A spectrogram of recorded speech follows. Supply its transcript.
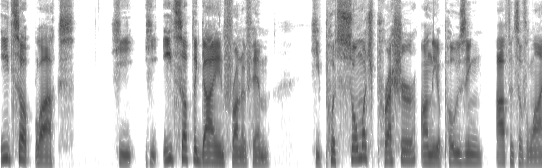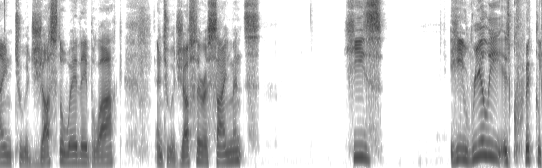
eats up blocks. He he eats up the guy in front of him. He puts so much pressure on the opposing offensive line to adjust the way they block and to adjust their assignments. He's he really is quickly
